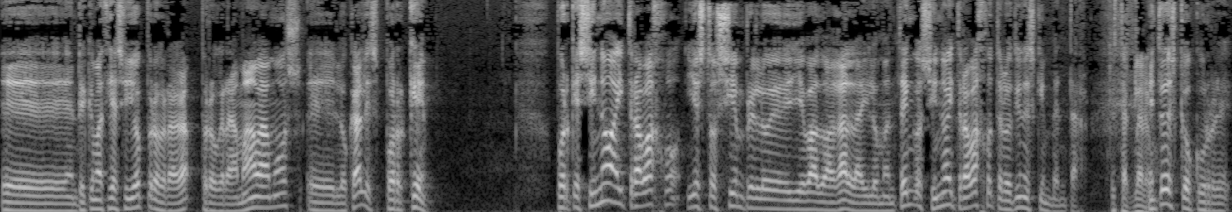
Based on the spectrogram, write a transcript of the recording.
eh, Enrique Macías y yo progra- programábamos eh, locales. ¿Por qué? Porque si no hay trabajo, y esto siempre lo he llevado a gala y lo mantengo, si no hay trabajo te lo tienes que inventar. Está claro. Entonces, ¿qué ocurre?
